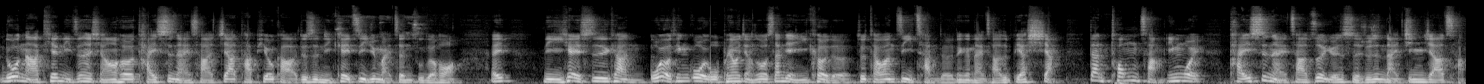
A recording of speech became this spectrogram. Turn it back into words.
如果哪天你真的想要喝台式奶茶加 Tapioca，就是你可以自己去买珍珠的话，哎，你可以试试看。我有听过我朋友讲说，三点一克的就台湾自己产的那个奶茶是比较像，但通常因为台式奶茶最原始的就是奶精加茶，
